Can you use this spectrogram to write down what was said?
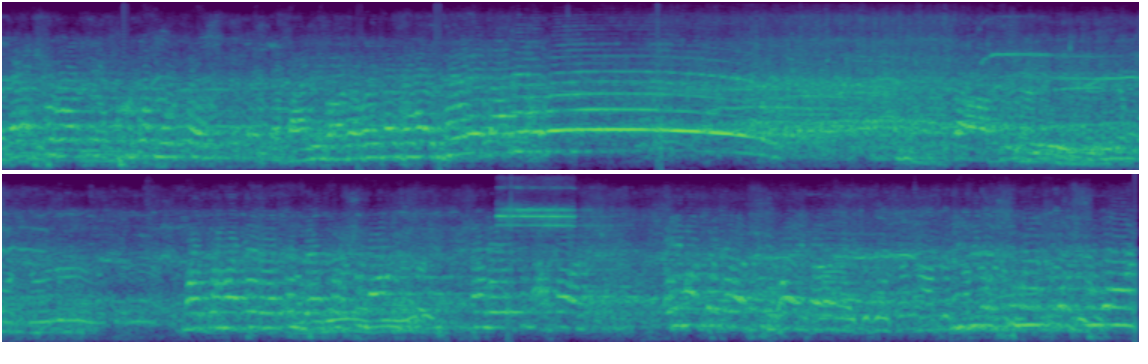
তারা শুরুয়াতের পূর্ব মুহূর্ত একটা বাড়ি জোরে বাড়ি হবে মধ্যমাঠে রয়েছেন দেখো সুমন সামনে রয়েছেন আকাশ এই মাঠে করা শুরু কারণ নিজের সুমন্ত সুমন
